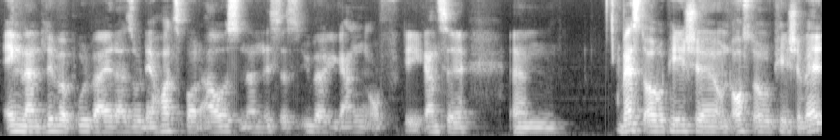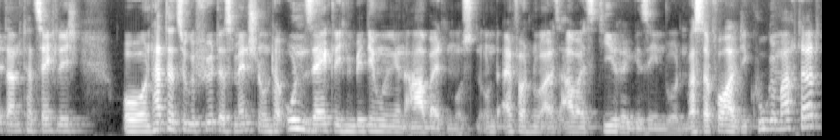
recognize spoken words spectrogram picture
England, Liverpool war ja da so der Hotspot aus und dann ist das übergegangen auf die ganze ähm, westeuropäische und osteuropäische Welt dann tatsächlich und hat dazu geführt, dass Menschen unter unsäglichen Bedingungen arbeiten mussten und einfach nur als Arbeitstiere gesehen wurden. Was davor halt die Kuh gemacht hat,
